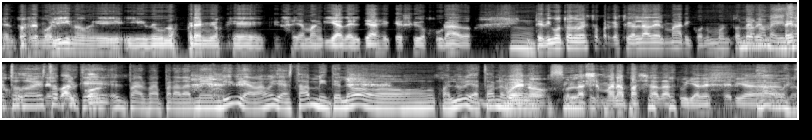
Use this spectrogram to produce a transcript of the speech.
en Torremolinos y, y de unos premios que, que se llaman Guía del Jazz y que he sido jurado. Mm. Y te digo todo esto porque estoy al lado del mar y con un montón No, de no, me dices todo esto porque eh, para, para darme envidia, vamos, ya está, admítelo, Juan Luis, ya está. No, bueno, sí. con la semana pasada tú ya de feria, Ah, bueno.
